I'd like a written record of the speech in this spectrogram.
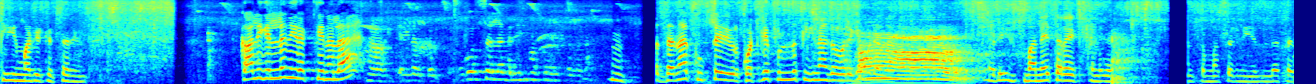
ಕ್ಲೀನ್ ಮಾಡಿಟ್ಟಿರ್ತಾರೆ ಅಂತ. ಕಾಲಿಗೆಲ್ಲ ನೀರು ಹಾಕ್ತೀನಲ್ಲ? ಹ್ಞೂ ದನ ಕೂಗ್ತಾ ಇವ್ರು ಕೊಟ್ಟಿಗೆ ಫುಲ್ ಕ್ಲೀನ್ ಆಗೋವರೆಗೆ ನೋಡಿ ಮನೆ ಥರ ಇಟ್ಕೊಂಡಿದ್ದಾರೆ. ತಮ್ಮ ಸಗಣಿ ಎಲ್ಲ ಥರ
